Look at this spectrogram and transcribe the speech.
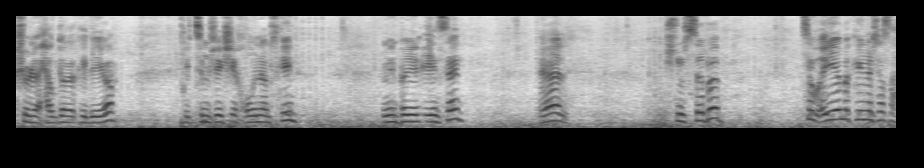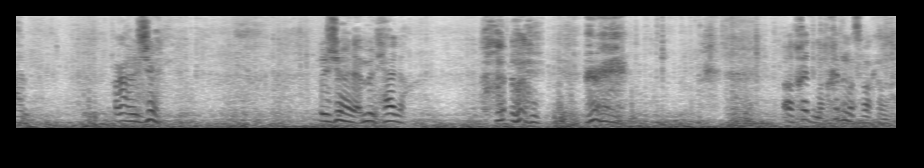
شو لا حول كي دايره يتمشى شي خونا مسكين من بني الإنسان. هال شنو السبب؟ توعيه ما كايناش اصاحبي راه الجهل. الجهل عمل حالة. الخدمه الخدمه تبارك الله.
